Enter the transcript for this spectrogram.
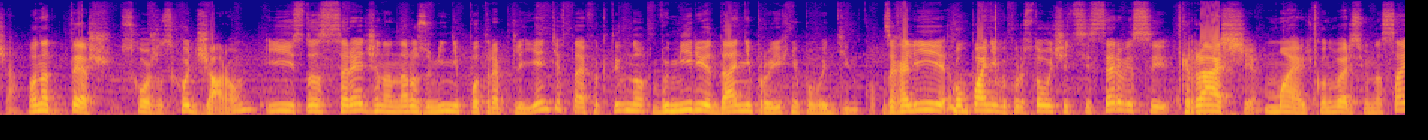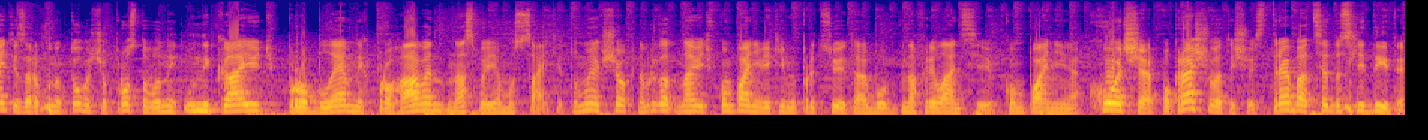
користувача. Вона теж схожа з Hotjar і зосереджена на розумінні потреб клієнтів та ефективно вимірює дані про їхню поведінку. Взагалі, компанії, використовуючи ці сервіси, краще мають конверсію на сайті за рахунок того, що просто вони уникають проблемних прогавин на своєму сайті. Тому, якщо, наприклад, навіть в компанії, в якій ви працюєте, або на фрілансі компанія хоче покращувати щось, треба це дослідити,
